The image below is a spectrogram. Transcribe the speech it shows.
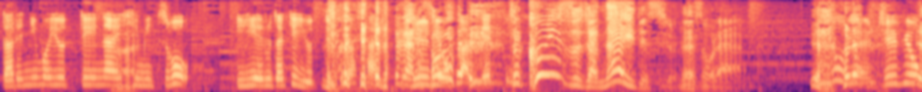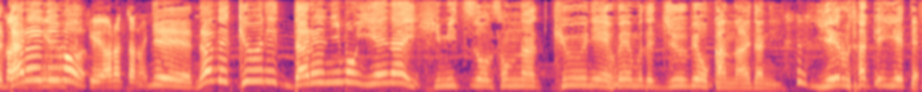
誰にも言っていない秘密を言えるだけ言ってください。だから10それ。それクイズじゃないですよね、それ。いや、そうだよ、10秒間誰にもいやいや、なんで急に誰にも言えない秘密をそんな急に FM で10秒間の間に言えるだけ言えて、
